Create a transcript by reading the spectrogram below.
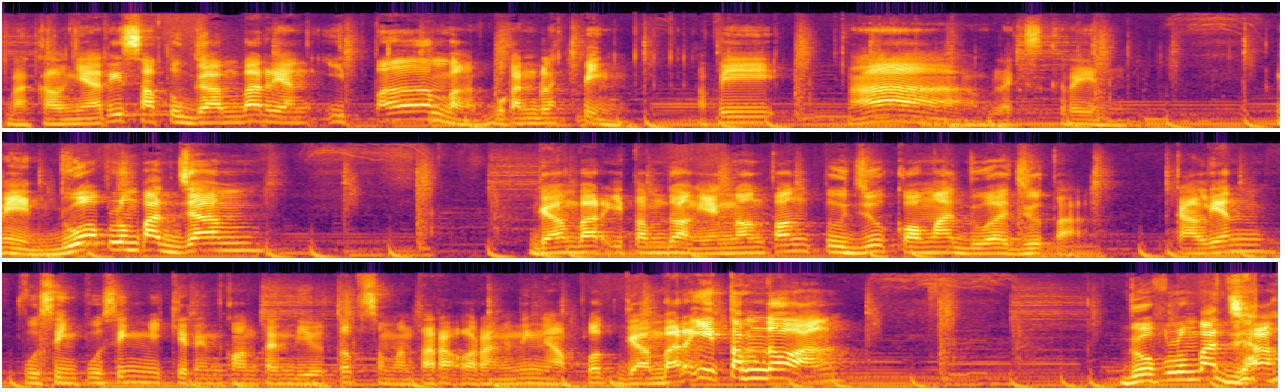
bakal nyari satu gambar yang hitam banget, bukan Blackpink. Tapi, nah, black screen. Nih, 24 jam gambar hitam doang, yang nonton 7,2 juta. Kalian pusing-pusing mikirin konten di YouTube, sementara orang ini ngupload gambar hitam doang. 24 jam.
